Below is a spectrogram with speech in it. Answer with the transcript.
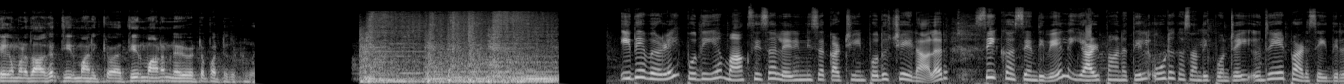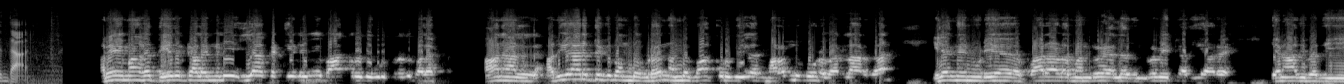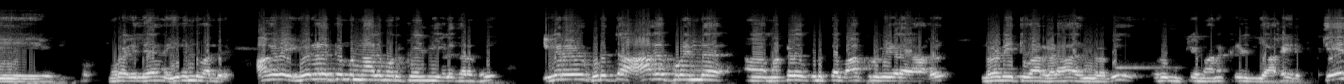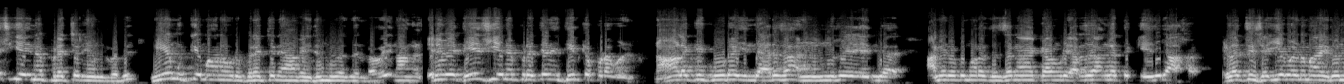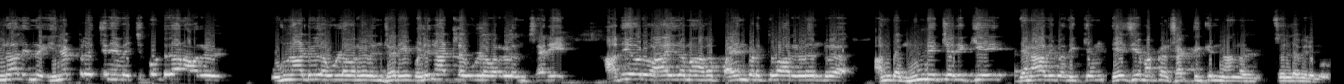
ஏகமனதாக தீர்மானிக்க தீர்மானம் நிறைவேற்றப்பட்டிருக்கிறது. இதேவேளை புதிய மார்க்சிச லெனினிச கட்சியின் பொதுச் செயலாளர் சீகா செந்திவேல் யாழ்ப்பாணத்தில் ஊடக சந்திப்பொன்றை இன்று ஏற்பாடு செய்திருந்தார். அநேகமாக தேர்தல் காலங்களில் எல்லா கட்சிகளையுமே வாக்குறுதி கொடுக்கிறது வழக்கம். ஆனால் அதிகாரத்துக்கு வந்தவுடன் அந்த வாக்குறுதிகளை மறந்து போற வரலாறு தான் இலங்கையினுடைய பாராளுமன்ற அல்லது நிறைவேற்று அதிகார ஜனாதிபதி முறையிலே இருந்து வந்திருக்கு. ஆகவே இவர்களுக்கு முன்னாலும் ஒரு கேள்வி எழுகிறது. இவர்கள் கொடுத்த ஆக குறைந்த மக்களுக்கு கொடுத்த வாக்குறுதிகளாக நிறைவேற்றுவார்களா என்றது ஒரு முக்கியமான கேள்வியாக இருக்கு. தேசிய இன பிரச்சனை என்றது மிக முக்கியமான ஒரு பிரச்சனையாக இருந்துள்ளது என்பதை நாங்கள் எனவே தேசிய இன பிரச்சனை தீர்க்கப்பட வேண்டும். நாளைக்கு கூட இந்த அரசாங்க இந்த அனிரகுமார திசநாயக்காவுடைய அரசாங்கத்துக்கு எதிராக கிளர்ச்சி செய்ய வேண்டுமா இருந்தால் இந்த இனப்பிரச்சனையை வச்சுக்கொண்டுதான் அவர்கள் உள்நாட்டில் உள்ளவர்களும் சரி வெளிநாட்டில் உள்ளவர்களும் சரி அதை ஒரு ஆயுதமாக பயன்படுத்துவார்கள் என்ற அந்த முன்னெச்சரிக்கையை ஜனாதிபதிக்கும் தேசிய மக்கள் சக்திக்கும் நாங்கள் சொல்ல விரும்புவோம்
